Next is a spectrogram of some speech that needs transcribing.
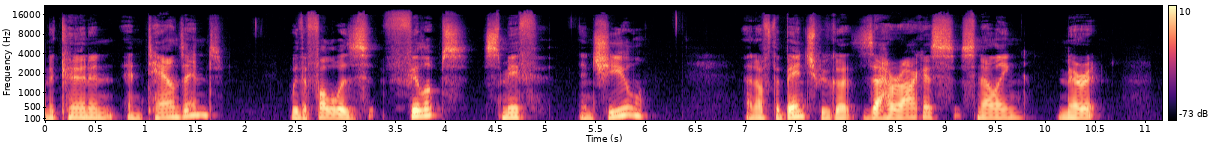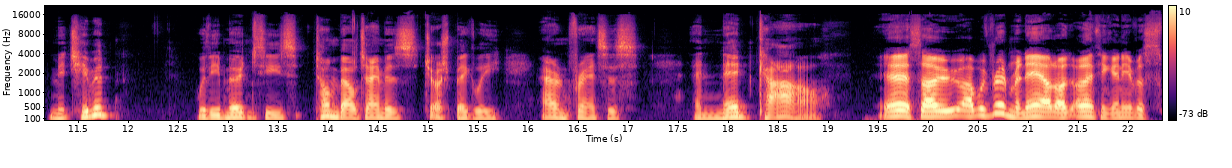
McKernan, and Townsend, with the followers Phillips, Smith, and Shiel. And off the bench, we've got Zaharakis, Snelling, Merrett, Mitch Hibberd, with the emergencies Tom Bellchambers, Josh Begley, Aaron Francis, and Ned Cahill. Yeah, so uh, we've read him out. I, I don't think any of us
